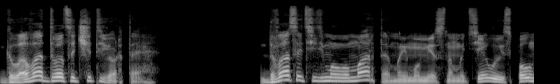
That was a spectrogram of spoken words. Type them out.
Глава 24. 27 марта моему местному телу исполнилось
